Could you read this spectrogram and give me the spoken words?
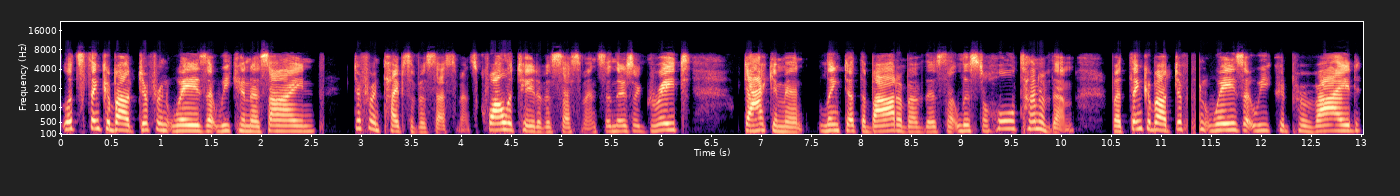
let's think about different ways that we can assign different types of assessments, qualitative assessments. And there's a great document linked at the bottom of this that lists a whole ton of them. But think about different ways that we could provide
